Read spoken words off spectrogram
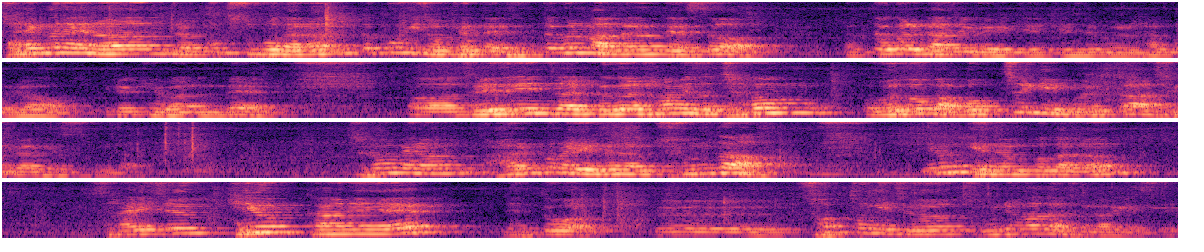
최근에는 저 국수보다는 떡국이 좋겠다 해서 떡을 만드는 데서 떡을 가지고 이렇게 대접을 하고요. 이렇게 해봤는데 어, 저희들이 이제 그걸 하면서 처음 의도가 목적이 뭘까 생각했습니다. 처음에는 마을분에게 그냥 준다 이런 개념보다는 사회적 기업 간의 네트워크, 그 소통이 저 중요하다고 생각했어요.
